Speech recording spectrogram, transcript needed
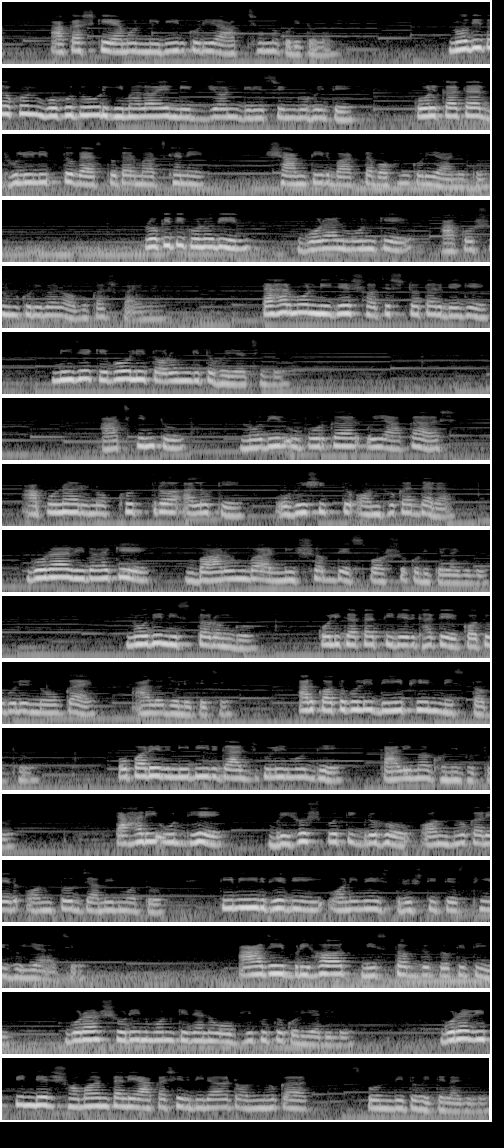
আকাশকে এমন নিবিড় করিয়া আচ্ছন্ন করিত না। নদী তখন বহুদূর হিমালয়ের নির্জন গিরিশৃঙ্গ হইতে কলকাতার ধূলিলিপ্ত ব্যস্ততার মাঝখানে শান্তির বার্তা বহন করিয়া আনিত। প্রকৃতি কোনোদিন গোড়ার মনকে আকর্ষণ করিবার অবকাশ পায় না তাহার মন নিজের সচেষ্টতার বেগে নিজে কেবলই তরঙ্গিত হইয়াছিল। আজ কিন্তু নদীর উপরকার ওই আকাশ আপনার নক্ষত্র আলোকে অভিষিক্ত অন্ধকার দ্বারা গোড়ার হৃদয়কে বারংবার নিঃশব্দে স্পর্শ করিতে লাগিল। নদী নিস্তরঙ্গ, কলিকাতার তীরের ঘাটে কতগুলি নৌকায় আলো জ্বলিতেছে আর কতগুলি দ্বীপহীন নিস্তব্ধ। ওপারের নিবিড় গাছগুলির মধ্যে কালিমা ঘনীভূত। তাহারই ঊর্ধ্বে বৃহস্পতি গ্রহ অন্ধকারের অন্তর্জামীর মতো তিমির ভেদি অনিমেষ দৃষ্টিতে স্থির হইয়া আছে। আজ এই বৃহৎ, নিস্তব্ধ প্রকৃতি গোড়ার শরীর মনকে যেন অভিভূত করিয়া দিল। গোড়ার হৃৎপিণ্ডের সমান তালে আকাশের বিরাট অন্ধকার স্পন্দিত হইতে লাগিল।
